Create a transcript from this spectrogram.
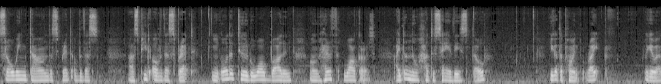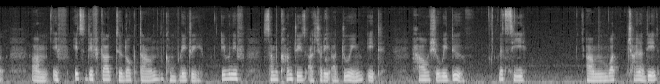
slowing down the spread of the uh, speed of the spread in order to lower burden on health workers. I don't know how to say this though. You got the point, right? Okay, well, um, if it's difficult to lock down completely, even if some countries actually are doing it, how should we do? Let's see um, what China did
